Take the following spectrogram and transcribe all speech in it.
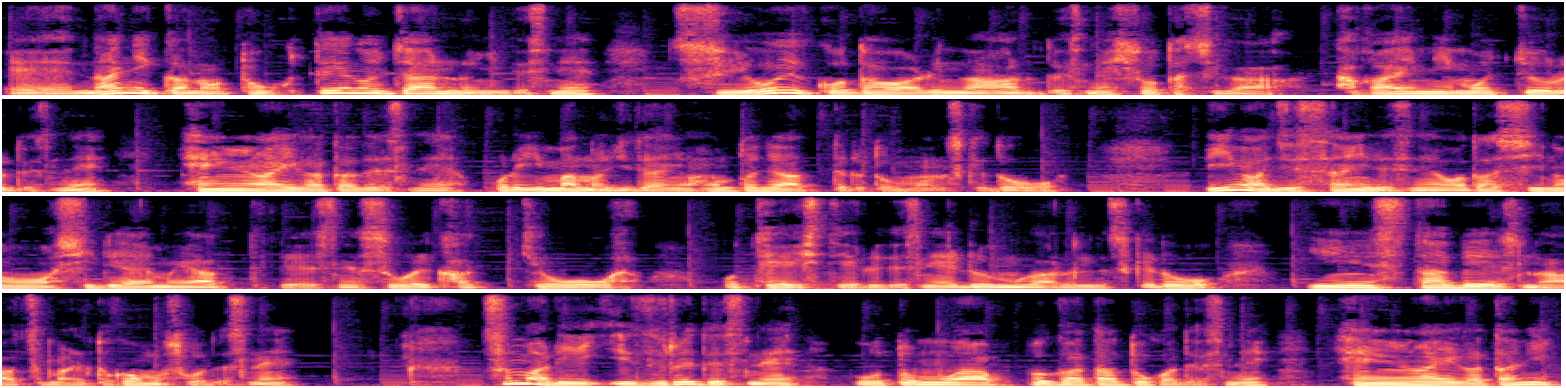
えー、何かの特定のジャンルにですね、強いこだわりのあるですね、人たちが互いに持ち寄るですね、偏愛型ですね。これ今の時代に本当に合ってると思うんですけど、今実際にですね、私の知り合いもやっててですね、すごい活況を呈しているですね、ルームがあるんですけど、インスタベースの集まりとかもそうですね。つまり、いずれですね、ボトムアップ型とかですね、偏愛型に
